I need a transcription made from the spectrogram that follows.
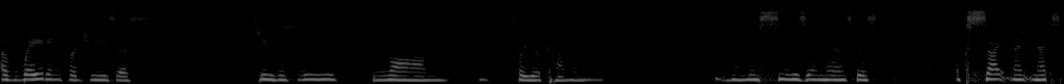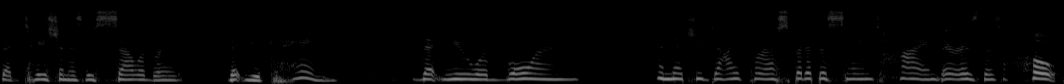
of waiting for Jesus. Jesus, we long for your coming. And in this season, there's this excitement and expectation as we celebrate that you came, that you were born, and that you died for us. But at the same time, there is this hope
